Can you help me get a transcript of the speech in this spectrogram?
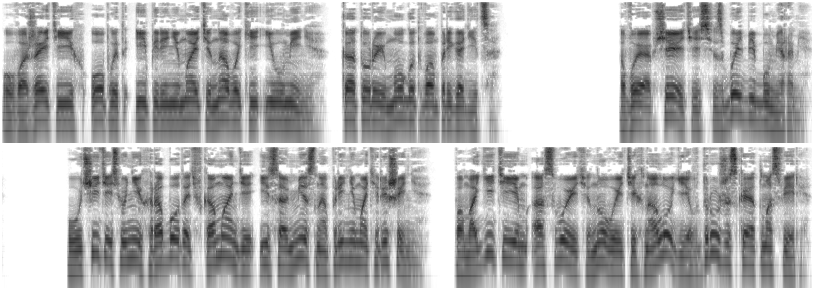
Уважайте их опыт и перенимайте навыки и умения, которые могут вам пригодиться. Вы общаетесь с бэби-бумерами. Учитесь у них работать в команде и совместно принимать решения. Помогите им освоить новые технологии в дружеской атмосфере.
